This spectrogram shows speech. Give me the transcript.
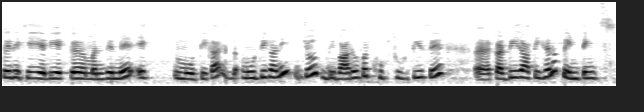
तो ये देखिए, ये भी एक मंदिर में एक मूर्ति का मूर्ति का नहीं, जो दीवारों पर खूबसूरती से कर दी जाती है ना पेंटिंग्स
